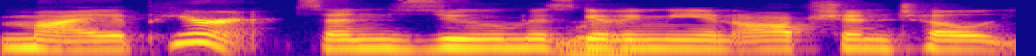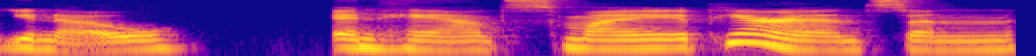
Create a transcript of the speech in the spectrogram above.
my appearance and Zoom is right. giving me an option to, you know, enhance my appearance and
